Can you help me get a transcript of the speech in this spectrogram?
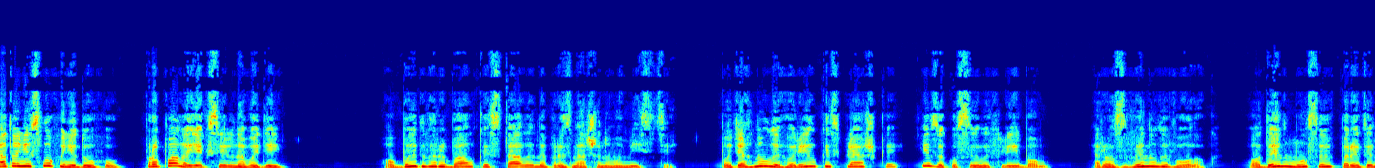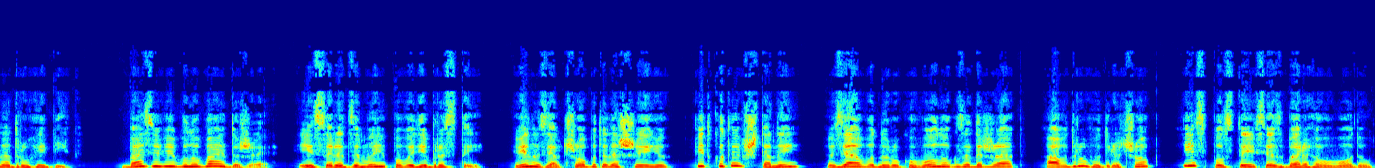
а то ні слуху, ні духу, пропала, як сіль на воді. Обидва рибалки стали на призначеному місці, потягнули горілки з пляшки і закусили хлібом, розвинули волок. Один мусив перейти на другий бік. Базіві було байдуже, і серед зими по воді брести. Він узяв чоботи на шию, підкотив штани, взяв в одну руку волок за держак, а в другу дрючок і спустився з берега у воду.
